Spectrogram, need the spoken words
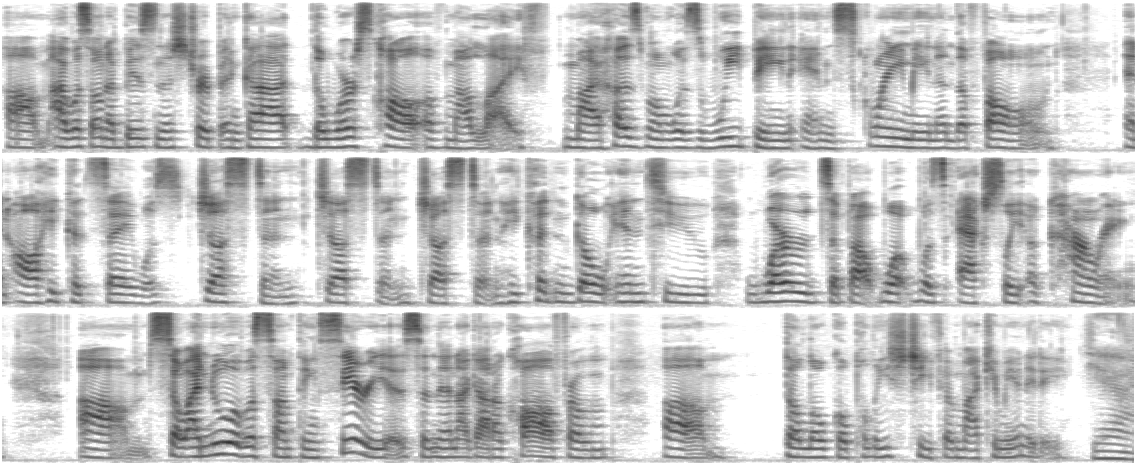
um, I was on a business trip and got the worst call of my life. My husband was weeping and screaming in the phone. And all he could say was, Justin, Justin, Justin. He couldn't go into words about what was actually occurring. Um, so I knew it was something serious. And then I got a call from um, the local police chief in my community. Yeah.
